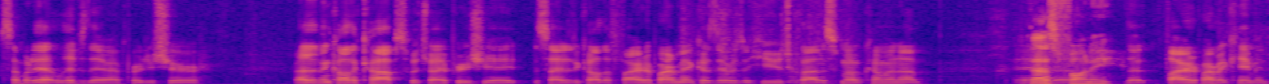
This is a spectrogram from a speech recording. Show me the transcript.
somebody that lives there, I'm pretty sure, rather than call the cops, which I appreciate, decided to call the fire department because there was a huge cloud of smoke coming up. And, That's funny. The fire department came in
